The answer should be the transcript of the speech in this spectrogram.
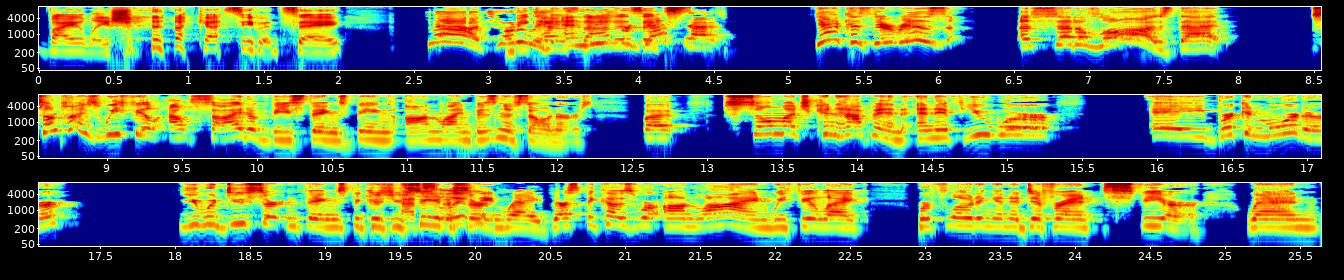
violation, I guess you would say. Yeah, totally. Because and we forget ex- that. Yeah, because there is a set of laws that sometimes we feel outside of these things being online business owners, but so much can happen. And if you were a brick and mortar, you would do certain things because you Absolutely. see it a certain way. Just because we're online, we feel like we're floating in a different sphere when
